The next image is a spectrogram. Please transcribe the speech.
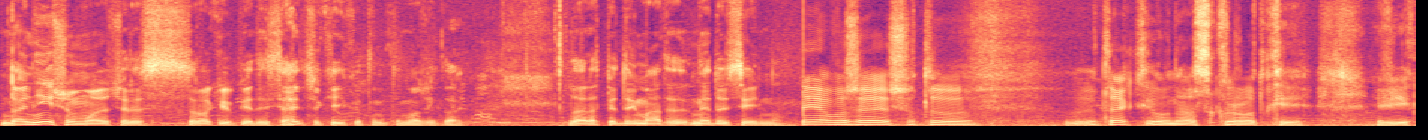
В дальнішому, може, через років 50 чи кілька, там, то може так. Зараз підіймати недоцільно. Я вважаю, що то так у нас короткий вік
